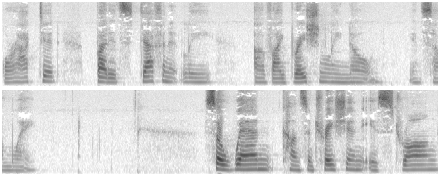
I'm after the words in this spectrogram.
or acted, but it's definitely uh, vibrationally known in some way. So when concentration is strong,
